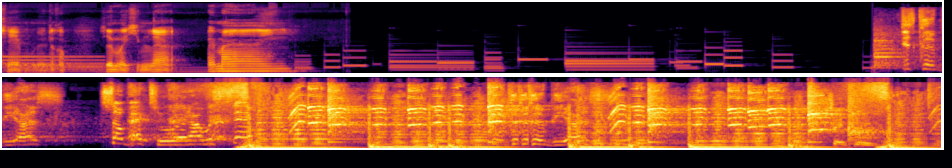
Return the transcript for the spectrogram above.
แชร์ผมเลยนะครับเจอกันใหม่คลิปหน้าบ๊ายบาย This could be us. So back to what I was saying. Could, could, could be us. shaking.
